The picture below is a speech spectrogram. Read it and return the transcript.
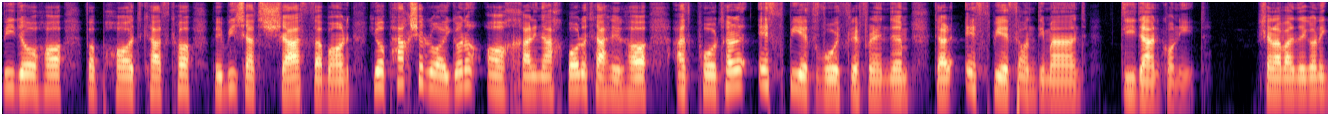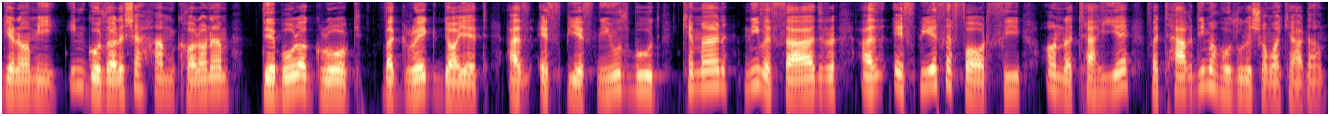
ویدیوها و پادکست ها به بیش از 60 زبان یا پخش رایگان آخرین اخبار و تحلیل ها از پورتال SBS Voice Referendum در SBS On Demand دیدن کنید. شنوندگان گرامی این گزارش همکارانم دبورا گروک و گرگ دایت از اسپیس نیوز بود که من نیو صدر از اسپیس فارسی آن را تهیه و تقدیم حضور شما کردم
